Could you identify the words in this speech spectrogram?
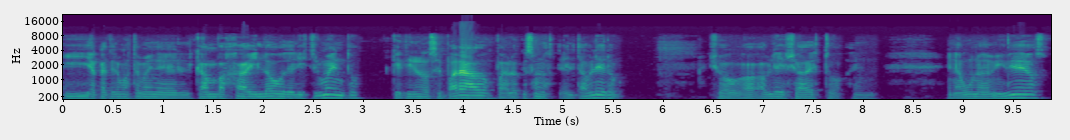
Y acá tenemos también el Canvas High Low del instrumento, que tiene dos separados para lo que son el tablero. Yo hablé ya de esto en, alguno de mis videos.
